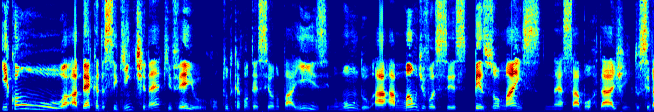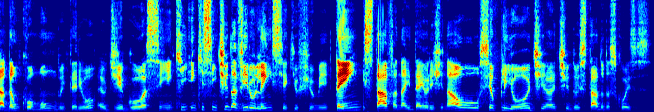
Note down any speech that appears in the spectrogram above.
E com a década seguinte, né, que veio com tudo que aconteceu no país e no mundo, a, a mão de vocês pesou mais nessa abordagem do cidadão comum do interior? Eu digo assim, em que, em que sentido a virulência que o filme tem estava na ideia original ou se ampliou diante do estado das coisas?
